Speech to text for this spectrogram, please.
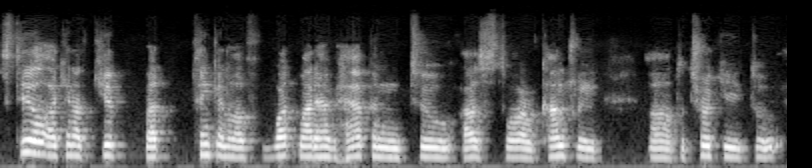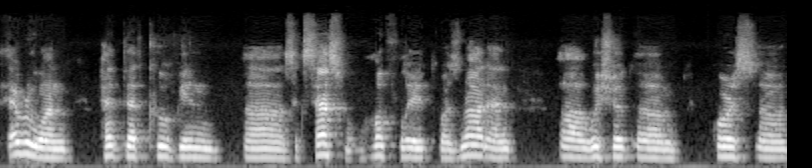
still i cannot keep but thinking of what might have happened to us to our country uh, to turkey to everyone had that coup been uh, successful. Hopefully it was not, and uh, we should, um, of course, uh,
